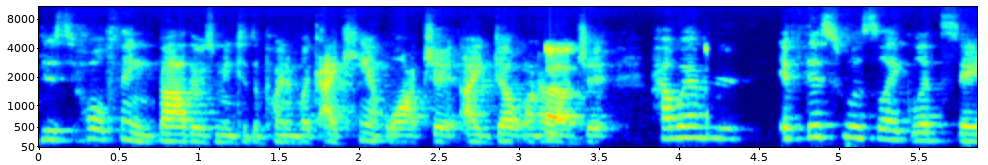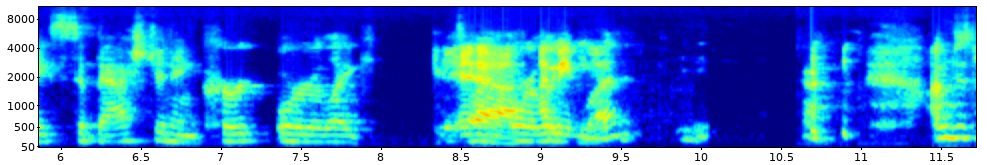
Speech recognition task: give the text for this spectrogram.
this whole thing bothers me to the point of like I can't watch it. I don't want to Oh. watch it. However, if this was like let's say Sebastian and Kurt or like Yeah, or like, I mean what? I'm just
